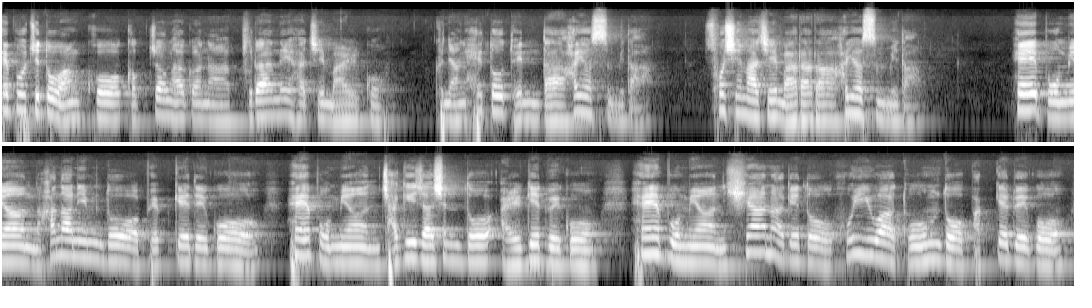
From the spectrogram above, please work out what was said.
해보지도 않고 걱정하거나 불안해하지 말고 그냥 해도 된다 하였습니다. 소심하지 말아라 하였습니다. 해 보면 하나님도 뵙게 되고, 해 보면 자기 자신도 알게 되고, 해 보면 희한하게도 호의와 도움도 받게 되고,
